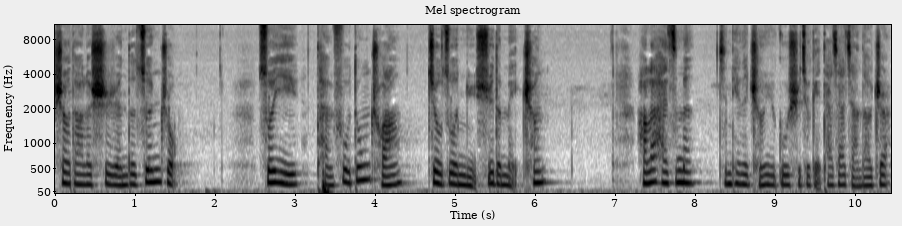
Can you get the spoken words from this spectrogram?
受到了世人的尊重，所以坦腹东床就做女婿的美称。好了，孩子们，今天的成语故事就给大家讲到这儿，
